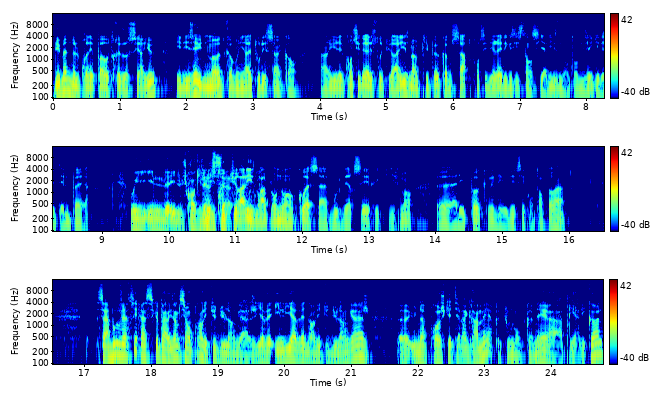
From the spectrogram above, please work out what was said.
Lui-même ne le prenait pas au très au sérieux, il disait une mode comme on irait tous les cinq ans. Hein. il considérait le structuralisme un petit peu comme Sartre considérait l'existentialisme dont on disait qu'il était le père. Oui, il, je crois qu'il Le structuralisme, rappelons-nous en quoi ça a bouleversé effectivement euh, à l'époque les, ses contemporains ça a bouleversé parce que, par exemple, si on prend l'étude du langage, il y avait, dans l'étude du langage euh, une approche qui était la grammaire, que tout le monde connaît, a appris à l'école.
